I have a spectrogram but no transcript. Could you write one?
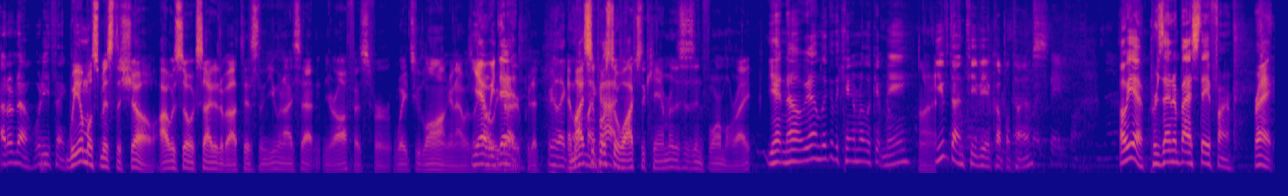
I don't know. What do you think? We almost missed the show. I was so excited about this, and you and I sat in your office for way too long, and I was like, Yeah, oh, we better- did. we did. We were like, Am oh I supposed to watch the camera? This is informal, right? yeah, no, yeah. Look at the camera. Look at me. Right. You've done TV a couple times. Oh yeah, presented by State Farm. Right.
